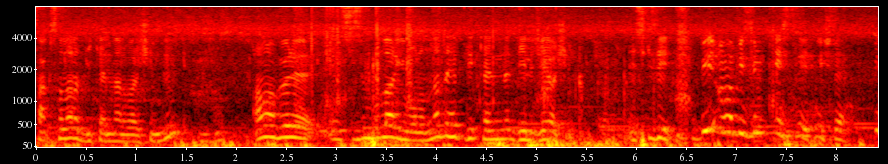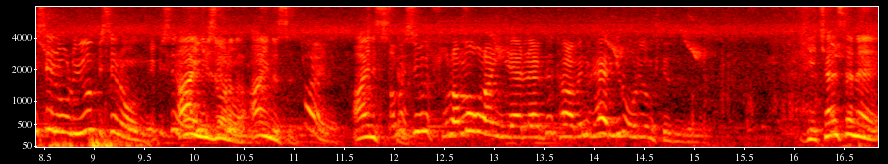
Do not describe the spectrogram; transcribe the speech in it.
saksılara dikenler var şimdi. Ama böyle e, sizin bunlar gibi olanlar da hep kendinden deliciye aşı. Eski zeytin. Bir, ama bizim eski işte. Bir sene oluyor, bir sene olmuyor. Bir sene Aynı oluyor, bizim orada. olmuyor. Aynısı. Aynı. Aynı sistem. Ama şimdi sulama olan yerlerde tahminim her yıl oluyormuş diye duydum. Geçen sene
